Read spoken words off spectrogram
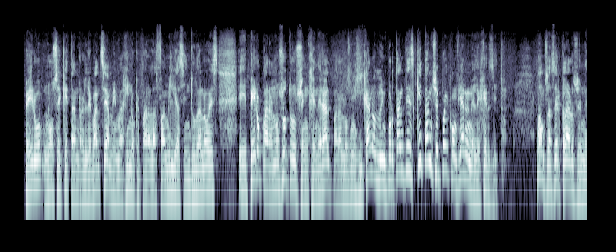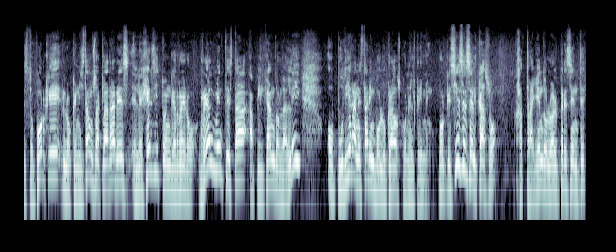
pero no sé qué tan relevante sea, me imagino que para las familias sin duda lo es, eh, pero para nosotros en general, para los mexicanos, lo importante es qué tanto se puede confiar en el ejército. Vamos a ser claros en esto, porque lo que necesitamos aclarar es, ¿el ejército en Guerrero realmente está aplicando la ley o pudieran estar involucrados con el crimen? Porque si ese es el caso, trayéndolo al presente,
